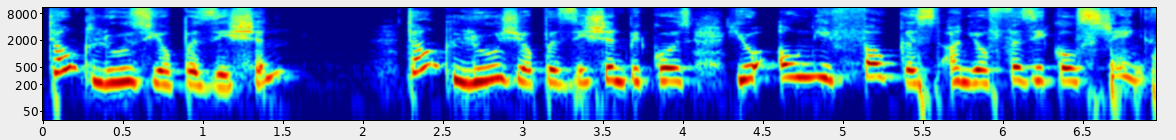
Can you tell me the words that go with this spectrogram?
Don't lose your position. Don't lose your position because you're only focused on your physical strength.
